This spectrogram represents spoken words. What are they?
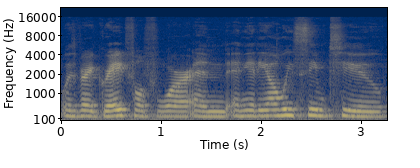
was very grateful for, and and yet he always seemed to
